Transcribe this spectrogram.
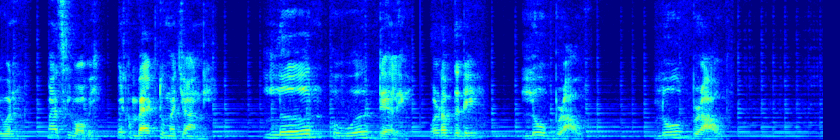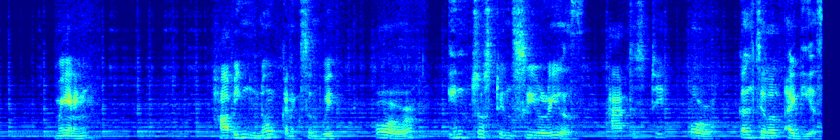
everyone, myself Bobby. Welcome back to my channel. Learn a word daily. Word of the day: low brow. Low brow, meaning having no connection with or interest in serious artistic or cultural ideas.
